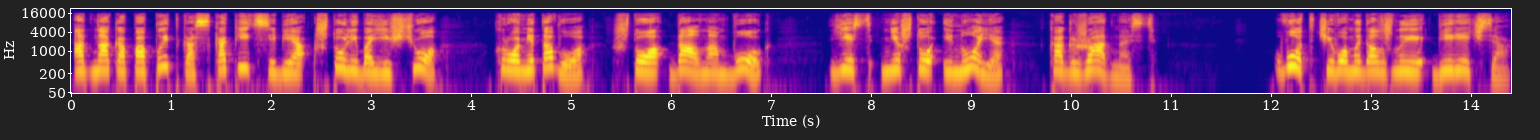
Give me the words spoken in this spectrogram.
Однако попытка скопить себе что-либо еще, кроме того, что дал нам Бог, есть не что иное, как жадность. Вот чего мы должны беречься.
